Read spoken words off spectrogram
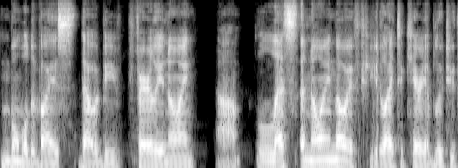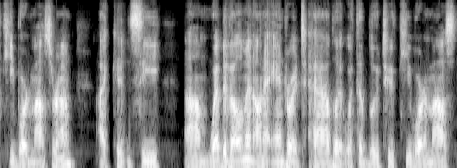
mobile device, that would be fairly annoying. Um, less annoying though if you like to carry a Bluetooth keyboard mouse around. I could see um, web development on an Android tablet with a Bluetooth keyboard and mouse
